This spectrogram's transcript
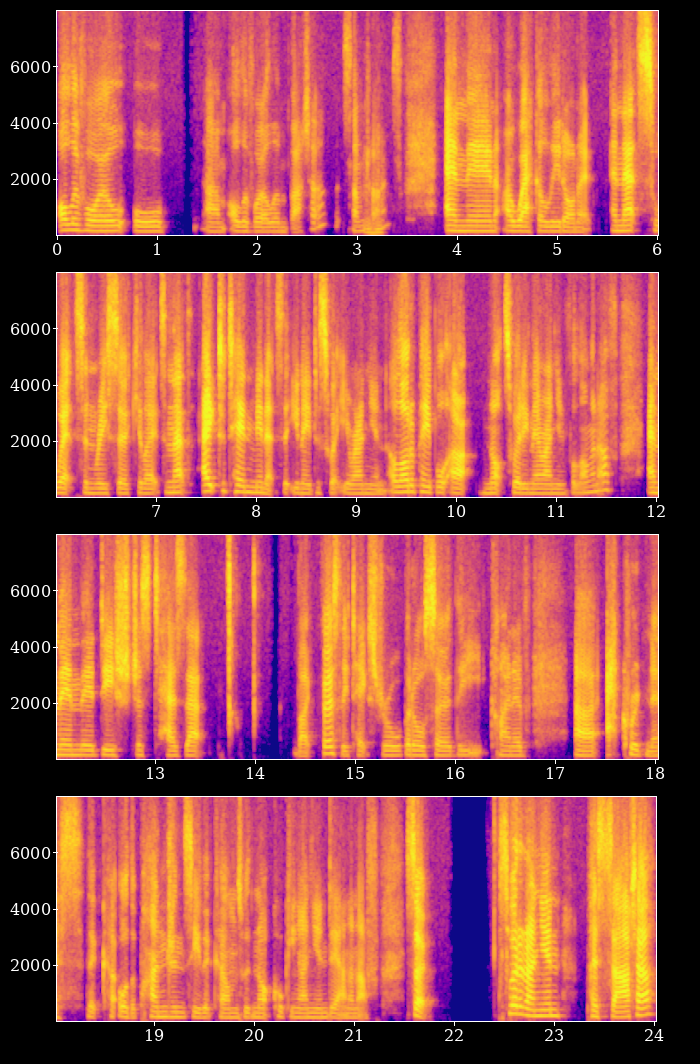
olive oil or um, olive oil and butter sometimes. And then I whack a lid on it and that sweats and recirculates. And that's eight to 10 minutes that you need to sweat your onion. A lot of people are not sweating their onion for long enough. And then their dish just has that, like, firstly, textural, but also the kind of uh, acridness that or the pungency that comes with not cooking onion down enough. So, sweated onion, passata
